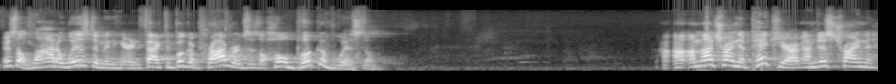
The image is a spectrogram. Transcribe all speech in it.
There's a lot of wisdom in here. In fact, the book of Proverbs is a whole book of wisdom. I, am not trying to pick here. I'm just trying to.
